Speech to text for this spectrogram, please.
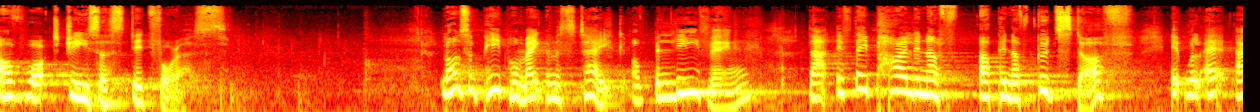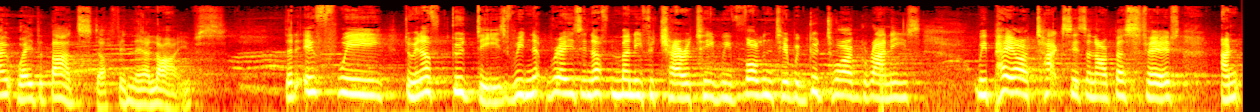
of what Jesus did for us. Lots of people make the mistake of believing that if they pile enough up enough good stuff, it will outweigh the bad stuff in their lives. That if we do enough good deeds, we raise enough money for charity, we volunteer, we're good to our grannies, we pay our taxes and our bus fares, and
